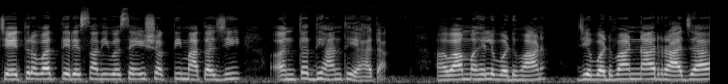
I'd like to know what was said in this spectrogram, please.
ચૈત્રવત તેરેસના દિવસે અહીં શક્તિ માતાજી અંત ધ્યાન થયા હતા. હવા મહેલ વઢવાણ, જે વઢવાણના રાજા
